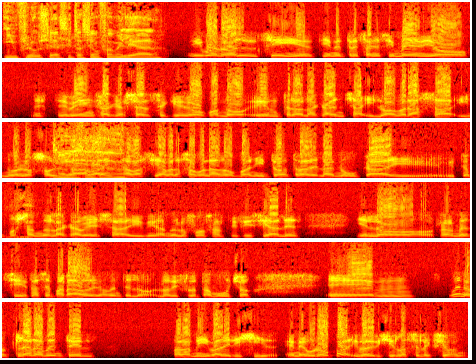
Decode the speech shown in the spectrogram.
¿Influye la situación familiar? Y bueno, él sí, eh, tiene tres años y medio, este Benja, que ayer se quedó cuando entra a la cancha y lo abraza y no lo soltaba, estaba así abrazado con las dos manitos atrás de la nuca y viste apoyando la cabeza y mirando los fuegos artificiales. Y él lo realmente sí está separado y obviamente lo, lo disfruta mucho. Eh, bueno, claramente él, para mí, va a dirigir en Europa y va a dirigir la selección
